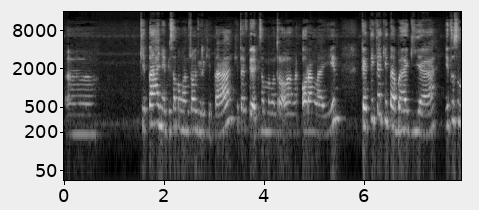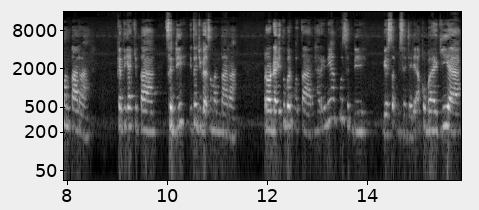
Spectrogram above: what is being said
uh, kita hanya bisa mengontrol diri kita, kita tidak bisa mengontrol orang, orang lain. Ketika kita bahagia, itu sementara. Ketika kita sedih, itu juga sementara. Roda itu berputar. Hari ini aku sedih, besok bisa jadi aku bahagia.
